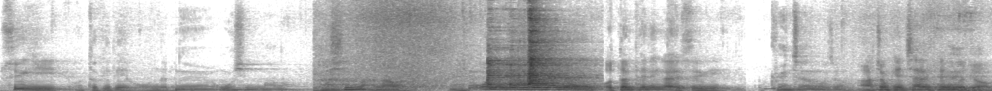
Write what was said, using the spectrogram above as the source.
수익이 어떻게 돼요 오늘은? 오늘 50만 원? 50만 원. 오늘 정도면은 어떤 편인가요 수익이? 괜찮은 거죠? 아 좀 괜찮은 편인 네. 거죠.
